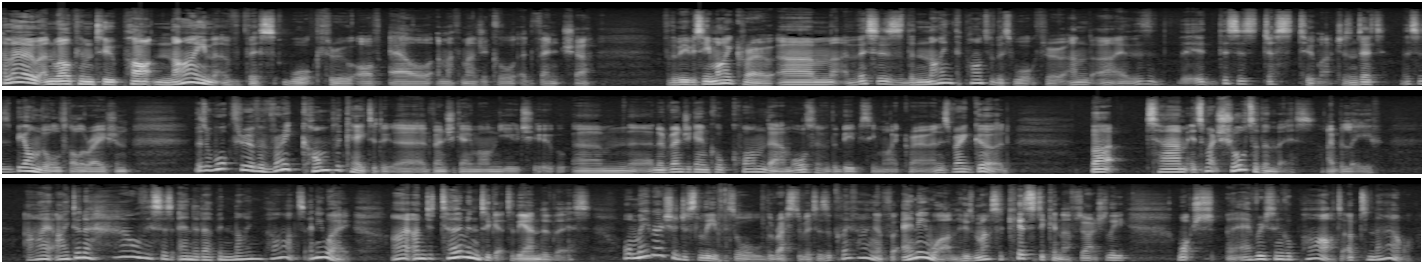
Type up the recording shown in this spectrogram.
Hello and welcome to part 9 of this walkthrough of L, a Mathemagical adventure for the BBC Micro. Um, this is the ninth part of this walkthrough and uh, this, is, it, this is just too much, isn't it? This is beyond all toleration. There's a walkthrough of a very complicated uh, adventure game on YouTube, um, an adventure game called Quondam, also for the BBC Micro, and it's very good, but um, it's much shorter than this, I believe. I, I don't know how this has ended up in nine parts. Anyway, I, I'm determined to get to the end of this. Or maybe I should just leave this all, the rest of it, as a cliffhanger for anyone who's masochistic enough to actually watch every single part up to now.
